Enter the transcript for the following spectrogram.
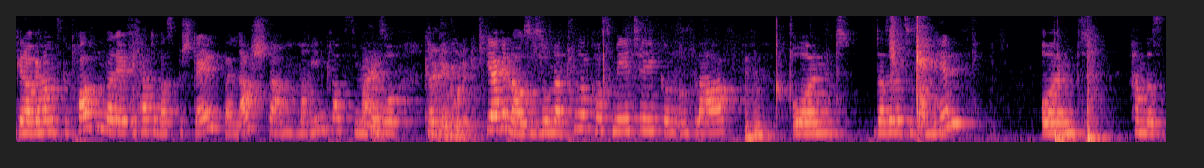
Genau, wir haben uns getroffen, weil ich hatte was bestellt bei Lush, da am Marienplatz. Die machen Ah ja. so. Click and Collect. Ja, genau, so, so Naturkosmetik und, und bla. Mhm. Und da sind wir zusammen hin und haben das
